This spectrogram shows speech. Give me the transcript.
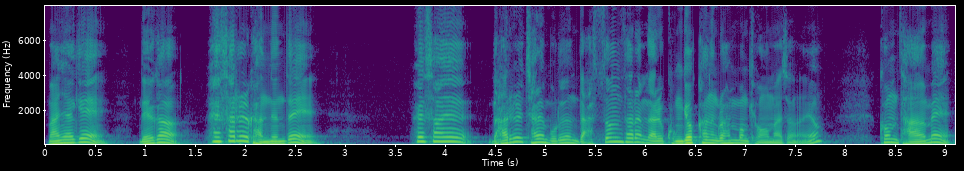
만약에 내가 회사를 갔는데 회사에 나를 잘 모르는 낯선 사람이 나를 공격하는 걸 한번 경험하잖아요. 그럼 다음에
